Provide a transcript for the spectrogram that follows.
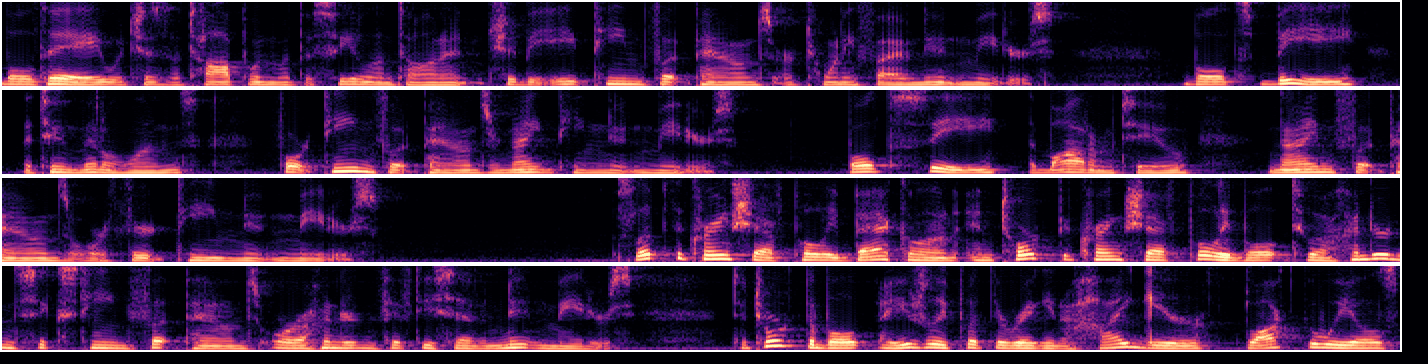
Bolt A, which is the top one with the sealant on it, should be 18 foot-pounds or 25 newton meters. Bolts B, the two middle ones, 14 foot-pounds or 19 newton meters. Bolts C, the bottom two, 9 foot-pounds or 13 newton meters. Slip the crankshaft pulley back on and torque the crankshaft pulley bolt to 116 foot-pounds or 157 newton meters. To torque the bolt, I usually put the rig in a high gear, block the wheels,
